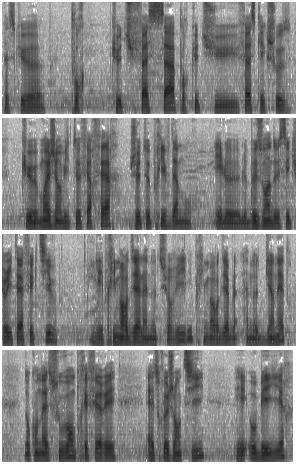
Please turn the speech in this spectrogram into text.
parce que pour que tu fasses ça, pour que tu fasses quelque chose que moi j'ai envie de te faire faire, je te prive d'amour. Et le, besoin de sécurité affective, il est primordial à notre survie, il est primordial à notre bien-être. Donc on a souvent préféré être gentil, et obéir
